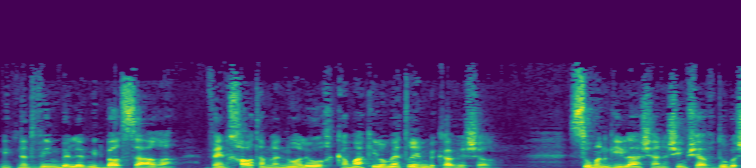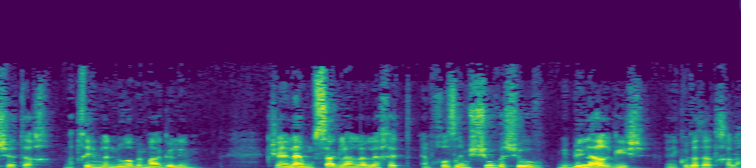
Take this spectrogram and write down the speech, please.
מתנדבים בלב מדבר סהרה, והנחה אותם לנוע לאורך כמה קילומטרים בקו ישר. סומן גילה שאנשים שעבדו בשטח מתחילים לנוע במעגלים. כשאין להם מושג לאן ללכת, הם חוזרים שוב ושוב, מבלי להרגיש, לנקודת ההתחלה.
